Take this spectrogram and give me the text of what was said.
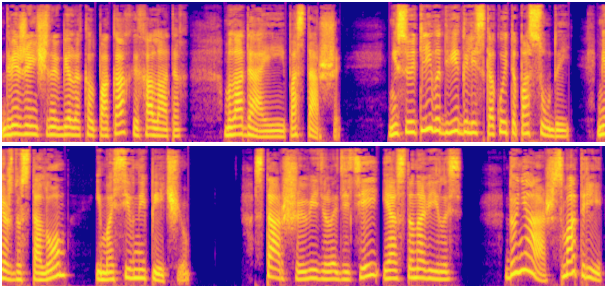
Две женщины в белых колпаках и халатах, молодая и постарше, несуетливо двигались с какой-то посудой между столом и массивной печью. Старшая увидела детей и остановилась. «Дуняш, смотри,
